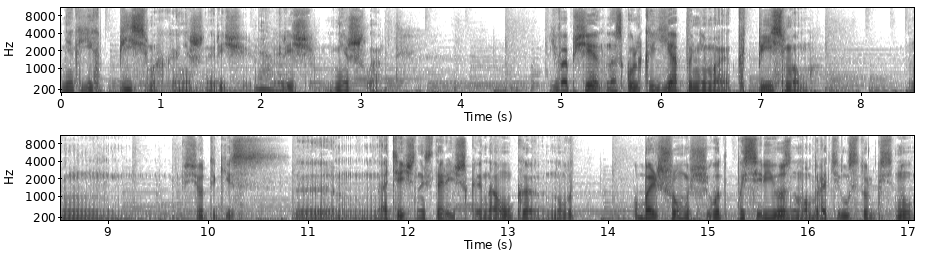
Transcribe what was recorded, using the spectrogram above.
Ни о каких письмах, конечно, речи, да. речь не шла. И вообще, насколько я понимаю, к письмам все-таки э, отечественная историческая наука, ну вот по большому счету, вот по-серьезному обратилась только, ну,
